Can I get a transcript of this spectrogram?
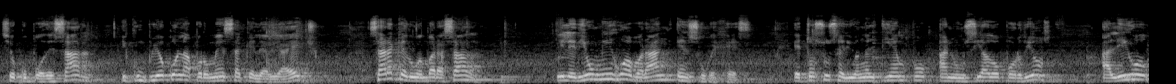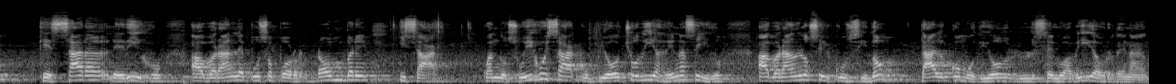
se ocupó de Sara y cumplió con la promesa que le había hecho. Sara quedó embarazada y le dio un hijo a Abraham en su vejez. Esto sucedió en el tiempo anunciado por Dios. Al hijo que Sara le dijo, Abraham le puso por nombre Isaac. Cuando su hijo Isaac cumplió ocho días de nacido, Abraham lo circuncidó, tal como Dios se lo había ordenado.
